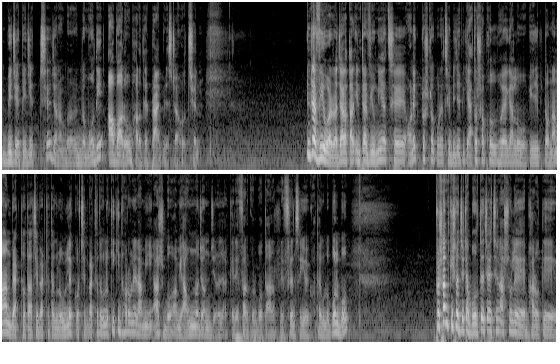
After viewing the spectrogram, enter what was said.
বিজেপি জিতছে জনাব নরেন্দ্র মোদী আবারও ভারতের প্রাইম মিনিস্টার হচ্ছেন। ইন্টারভিউয়াররা যারা তার ইন্টারভিউ নিয়েছে, অনেক প্রশ্ন করেছে বিজেপিকে এত সফল হয়ে গেল? বিজেপি তো নানান ব্যর্থতা আছে, ব্যর্থতাগুলো উল্লেখ করছেন। ব্যর্থতাগুলো কী কী ধরনের? আমি আসব, আমি অন্যজন যাকে রেফার করব, তার রেফারেন্সেই ওই কথাগুলো বলব। প্রশান্ত কিশোর যেটা বলতে চাইছেন, আসলে ভারতে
